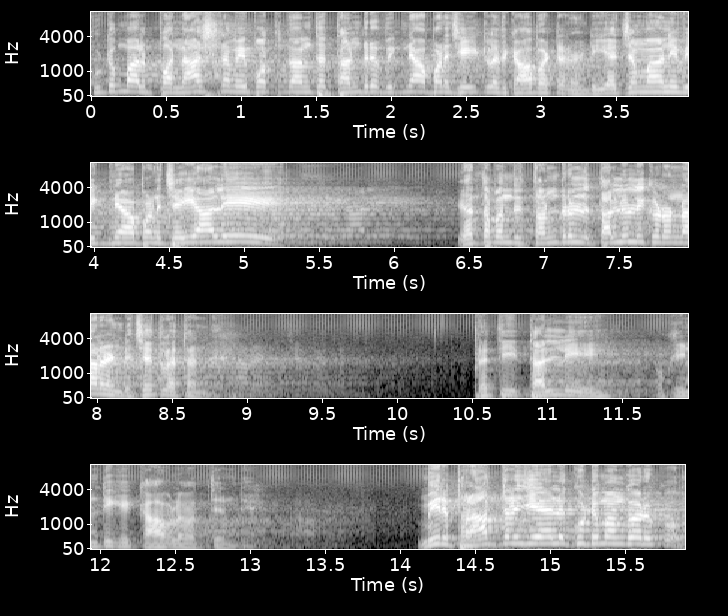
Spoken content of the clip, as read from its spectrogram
కుటుంబాలు నాశనం అయిపోతుంది. అంతే తండ్రి విజ్ఞాపన చేయట్లేదు కాబట్టినండి. యజమాని విజ్ఞాపన చేయాలి. ఎంతమంది తండ్రులు తల్లులు ఇక్కడ ఉన్నారండి చేతులు ఎత్తండి. ప్రతి తల్లి ఒక ఇంటికి కావలవద్దండి మీరు ప్రార్థన చేయాలి కుటుంబం కొరకు.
